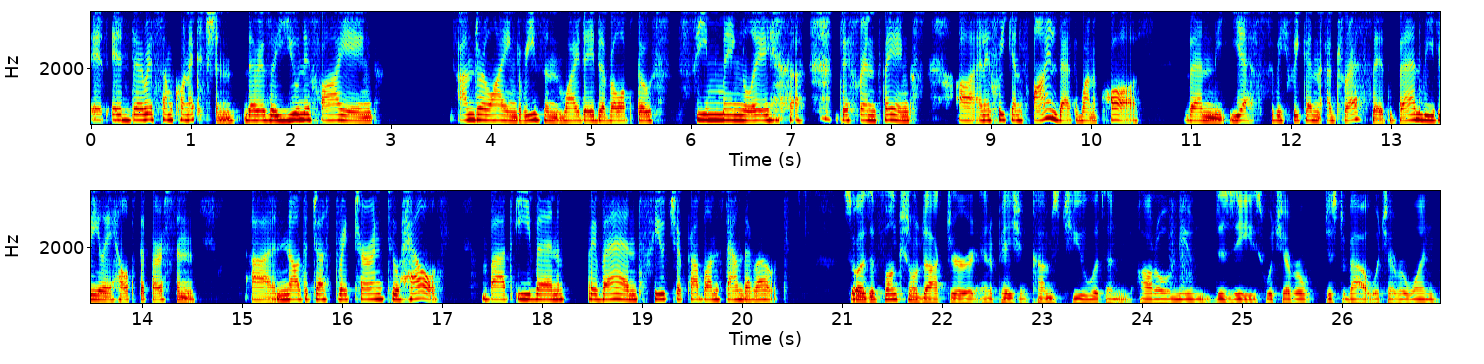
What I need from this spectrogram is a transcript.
it, it, there is some connection. There is a unifying underlying reason why they develop those seemingly different things. Uh, and if we can find that one cause, then yes, if we can address it, then we really help the person uh, not just return to health, but even prevent future problems down the road. So, as a functional doctor and a patient comes to you with an autoimmune disease, whichever, just about whichever one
